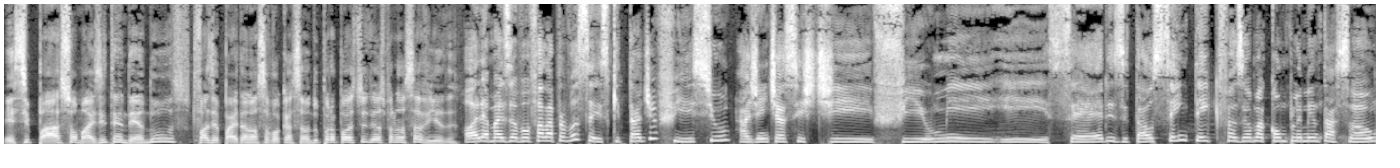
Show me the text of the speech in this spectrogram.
esse passo a mais entendendo fazer parte da nossa vocação e do propósito de Deus pra nossa vida. Olha, mas eu vou falar pra vocês que tá difícil a gente assistir filme e séries e tal sem ter que fazer uma complementação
